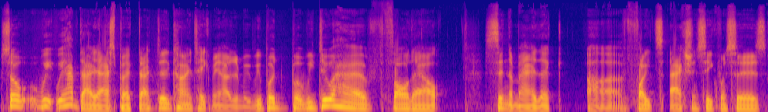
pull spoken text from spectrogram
So we, we have that aspect that did kind of take me out of the movie, but but we do have thought out cinematic uh, fights, action sequences.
